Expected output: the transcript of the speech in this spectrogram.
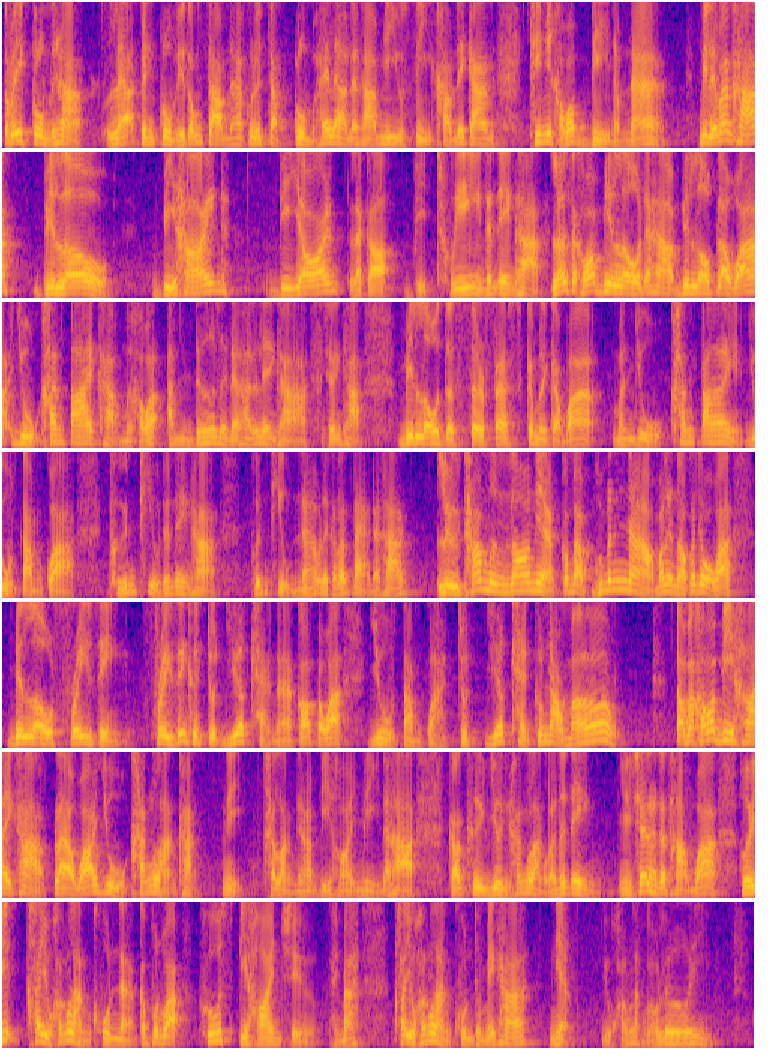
ต่อไปอีกกลุ่มนึงค่ะและเป็นกลุ่มที่ต้องจำนะคะคุณจะจับกลุ่มให้แล้วนะคะ มีอยู่ 4คำด้วยกันที่มีคำว่า be นำหน้า มีอะไรบ้างคะ below behind beyond แล้วก็ between นั่นเองค่ะ แล้วจากคำว่า below นะคะ below แปลว่าอยู่ข้างใต้ค่ะ เหมือนคำว่า under เลยนะคะนั่นเองค่ะ เช่นค่ะ below the surface ก็เหมือนกับว่ามันอยู่ข้างใต้ อยู่ต่ำกว่า พื้นผิวนั่นเองค่ะ พื้นผิวน้ำอะไรก็แล้วแต่นะคะ หรือถ้าเมืองนอกเนี่ยก็แบบมันหนาวมากเลยเนาะก็จะบอกว่า below freezing freezing คือจุดเยือกแข็งนะก็แปลว่าอยู่ต่ำกว่าจุดเยือกแข็งคือหนาวมาก ต่อมาคำว่า behind ค่ะ แปลว่าอยู่ข้างหลังค่ะ นี่ข้างหลังนะครับ behind me นะคะ ก็คือยืนข้างหลังแล้วนั่นเอง อย่างเช่นอาจจะถามว่า เฮ้ย ใครอยู่ข้างหลังคุณน่ะ ก็พูดว่า who's behind you เห็นไหมใครอยู่ข้างหลังคุณถูกไหมคะ เนี่ย อยู่ข้างหลังเราเลย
